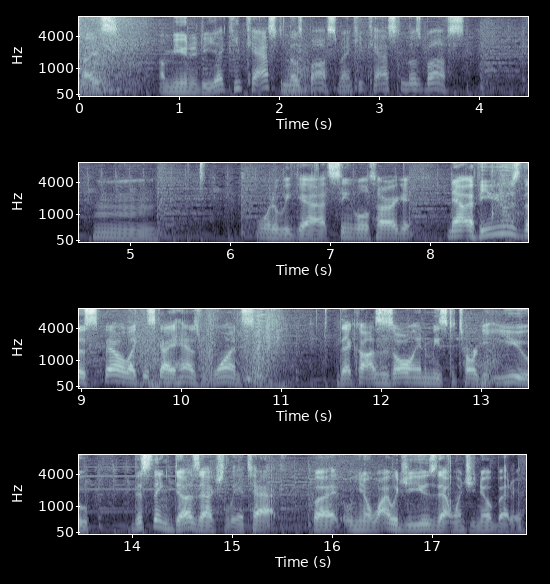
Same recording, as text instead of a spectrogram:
Nice. Immunity. Yeah, keep casting those buffs, man. Keep casting those buffs. Hmm. What do we got? Single target. Now, if you use the spell like this guy has once, that causes all enemies to target you, this thing does actually attack. But, you know, why would you use that once you know better?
